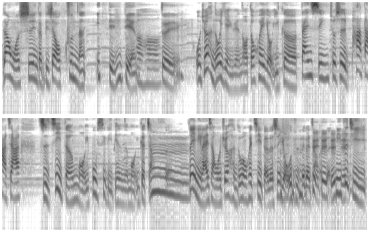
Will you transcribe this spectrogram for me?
让我适应的比较困难一点点，对，我觉得很多演员哦都会有一个担心，就是怕大家只记得某一部戏里边的某一个角色。嗯对你来讲，我觉得很多人会记得的是游子这个角色。你自己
